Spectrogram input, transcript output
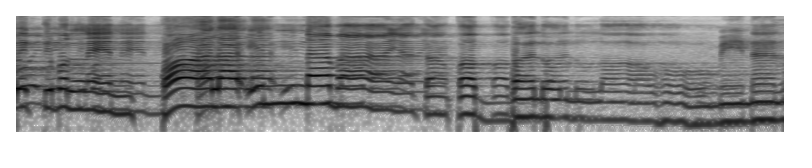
ব্যক্তি বললেন ক্বালা ইন্নামা ইয়াতাকাব্বালুল্লাহু মিনাল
